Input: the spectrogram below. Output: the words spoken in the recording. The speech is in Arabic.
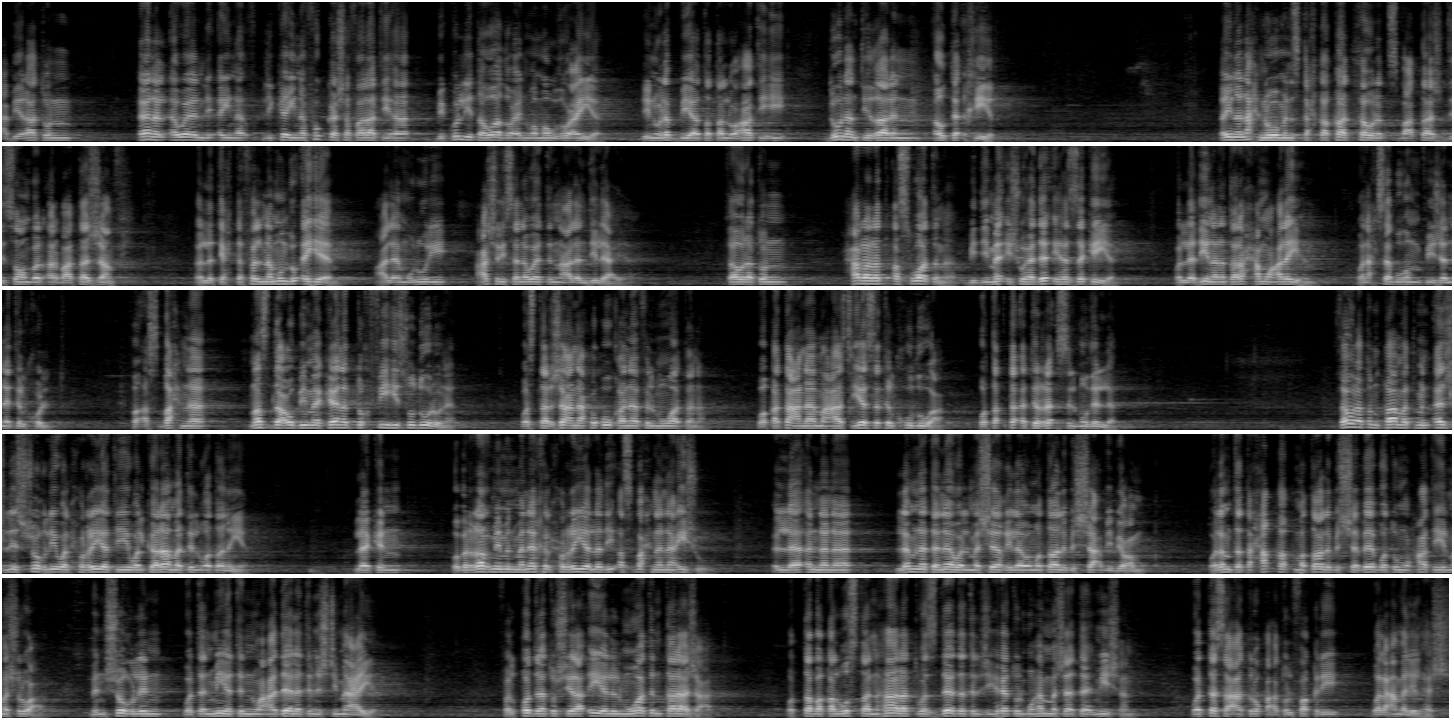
تعبيرات آن الأوان لكي نفك شفراتها بكل تواضع وموضوعية لنلبي تطلعاته دون انتظار أو تأخير. أين نحن من استحقاقات ثورة 17 ديسمبر 14 جانفي التي احتفلنا منذ أيام على مرور عشر سنوات على اندلاعها؟ ثورة حررت أصواتنا بدماء شهدائها الزكية والذين نترحم عليهم ونحسبهم في جنات الخلد. فأصبحنا نصدع بما كانت تخفيه صدورنا واسترجعنا حقوقنا في المواطنة وقطعنا مع سياسة الخضوع وطأطأة الرأس المذلة. ثورة قامت من أجل الشغل والحرية والكرامة الوطنية. لكن وبالرغم من مناخ الحرية الذي أصبحنا نعيشه إلا أننا لم نتناول مشاغل ومطالب الشعب بعمق ولم تتحقق مطالب الشباب وطموحاته المشروعة. من شغل وتنمية وعدالة اجتماعية. فالقدرة الشرائية للمواطن تراجعت والطبقة الوسطى انهارت وازدادت الجهات المهمشة تهميشا واتسعت رقعة الفقر والعمل الهش.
